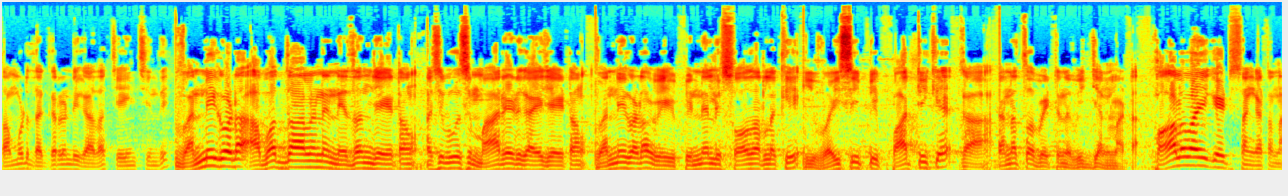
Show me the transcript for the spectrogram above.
తమ్ముడు దగ్గరుండి కదా? చేయించింది. ఇవన్నీ కూడా అబద్ధాలని నిజం చేయటం పసిబూసి మారేడు గాయ చేయటం ఇవన్నీ కూడా ఈ పిన్నెల్లి సోదరులకి ఈ వైసీపీ పార్టీకే ఒక పెన్నతో పెట్టిన విద్య అనమాట పాలవాయి గేట్ సంఘటన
